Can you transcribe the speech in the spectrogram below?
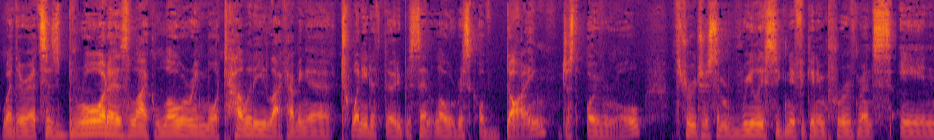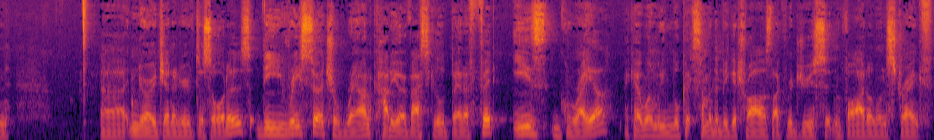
whether it's as broad as like lowering mortality, like having a 20 to 30% lower risk of dying just overall, through to some really significant improvements in uh, neurodegenerative disorders. The research around cardiovascular benefit is grayer. Okay, when we look at some of the bigger trials like REDUCE-IT and Vital and Strength,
